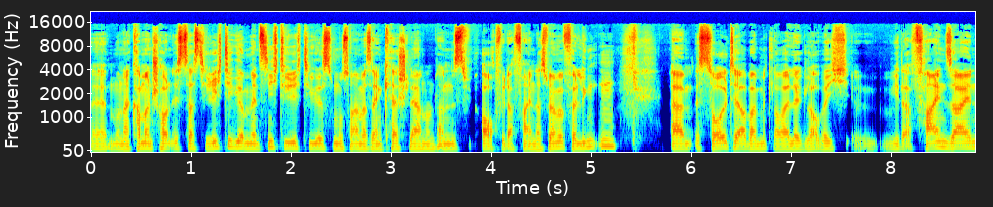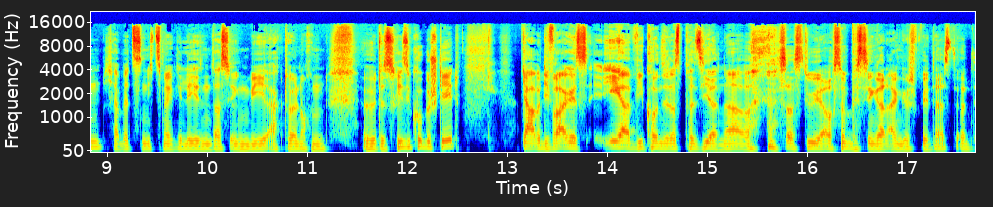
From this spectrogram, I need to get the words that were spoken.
Ähm, und dann kann man schauen, ist das die richtige? Und wenn es nicht die richtige ist, muss man einmal seinen Cache lernen und dann ist auch wieder fein. Das werden wir verlinken. Ähm, es sollte aber mittlerweile, glaube ich, äh, wieder fein sein. Ich habe jetzt nichts mehr gelesen, dass irgendwie aktuell noch ein erhöhtes Risiko besteht. Ja, aber die Frage ist eher, wie konnte das passieren? Ne? Das, was du ja auch so ein bisschen gerade angespielt hast. Und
